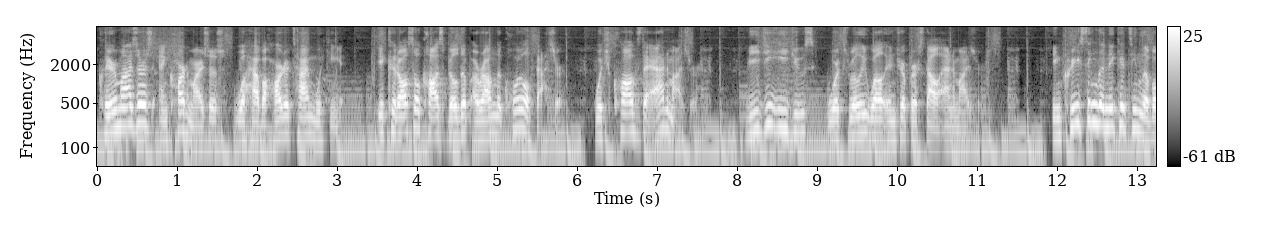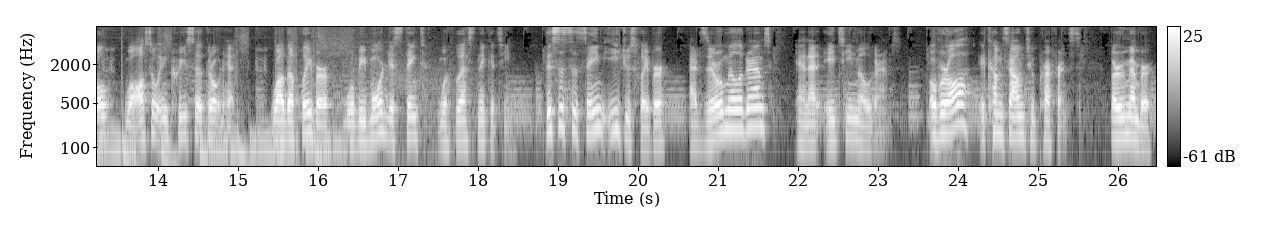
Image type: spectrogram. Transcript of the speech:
clearomizers and cartomizers will have a harder time wicking it. It could also cause buildup around the coil faster, which clogs the atomizer. VG e-juice works really well in dripper style atomizers. Increasing the nicotine level will also increase the throat hit, while the flavor will be more distinct with less nicotine. This is the same e-juice flavor at 0 milligrams and at 18 milligrams. Overall, it comes down to preference. But remember,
